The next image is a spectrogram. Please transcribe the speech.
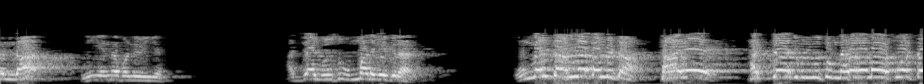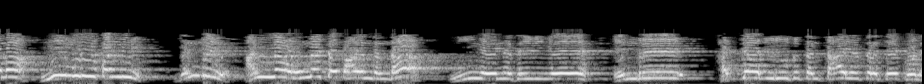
தந்தா நீங்க என்ன பண்ணுவீங்க? அஜாஜ் யூசுப் உம்மாட கேட்கிறார் உங்கள்கிட்ட அல்லா தந்துட்டான். தாயே ஹஜ்ஜாஜ் யூசுப் நரகமா சுவர்க்கமா நீ முடிவு பண்ணி என்று அல்லா உங்கள்கிட்ட பாடம் தந்தா நீங்க என்ன செய்வீங்க? என்று ஹஜ்ஜாஜ் யூசுப் தன் தாயத்துல கேட்கல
